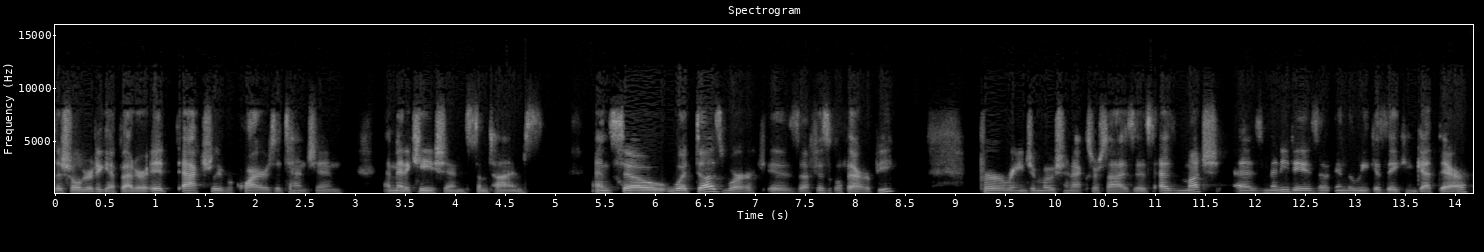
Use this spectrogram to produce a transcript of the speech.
the shoulder to get better. It actually requires attention and medication sometimes. And so, what does work is uh, physical therapy for range of motion exercises as much as many days in the week as they can get there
